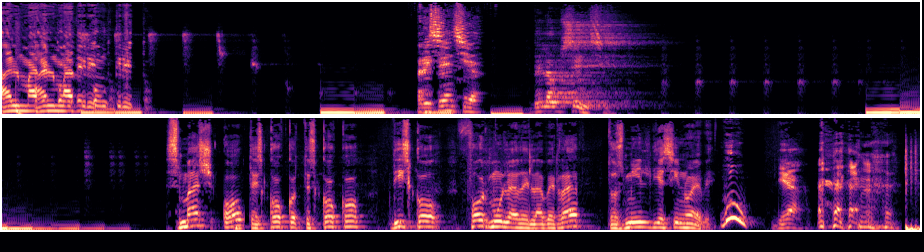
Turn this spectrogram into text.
Alma, Alma de, concreto. Presencia de la ausencia. Smash O Texcoco Texcoco, disco Fórmula de la Verdad 2019. ¡Woo! Ya.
